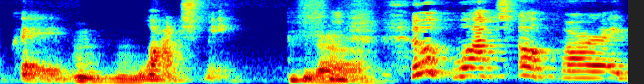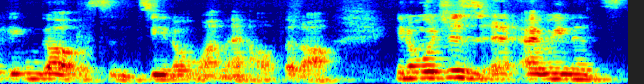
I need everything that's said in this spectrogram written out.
okay, Mhm. watch me. Yeah. watch how far I can go since you don't want to help at all. You know, which is, I mean, it's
